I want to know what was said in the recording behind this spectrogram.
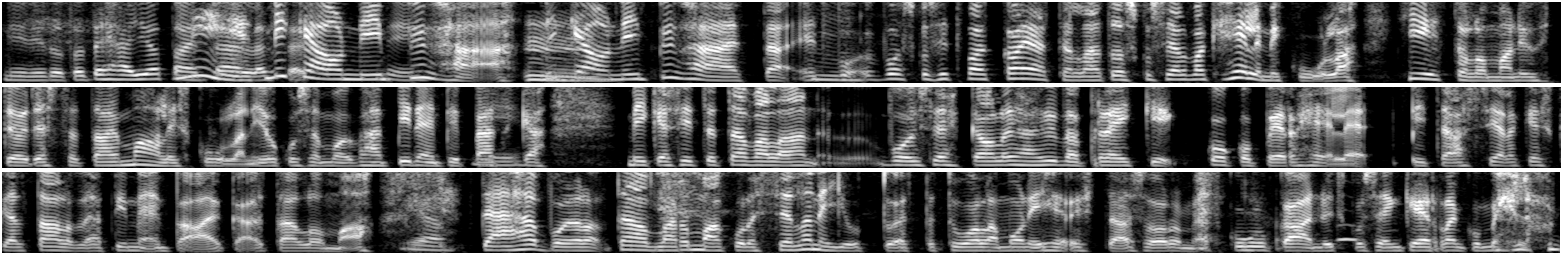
niin, niin tota, tehdään jotain niin, tällaista. mikä on niin, niin. pyhää? Mm. Mikä on niin pyhää, että et mm. voisiko sitten vaikka ajatella, että olisiko siellä vaikka helmikuulla hiihtoloman yhteydessä tai maaliskuulla niin joku semmoinen vähän pidempi pätkä, niin. mikä sitten tavallaan voisi ehkä olla ihan hyvä breikki koko perheelle pitää siellä keskellä talvea pimeämpää aikaa jotain lomaa. Joo. Tämähän voi olla, tämä on varmaan kuule sellainen juttu, että tuolla moni heristää sormia, että kuulkaa nyt kun sen kerran kun meillä on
